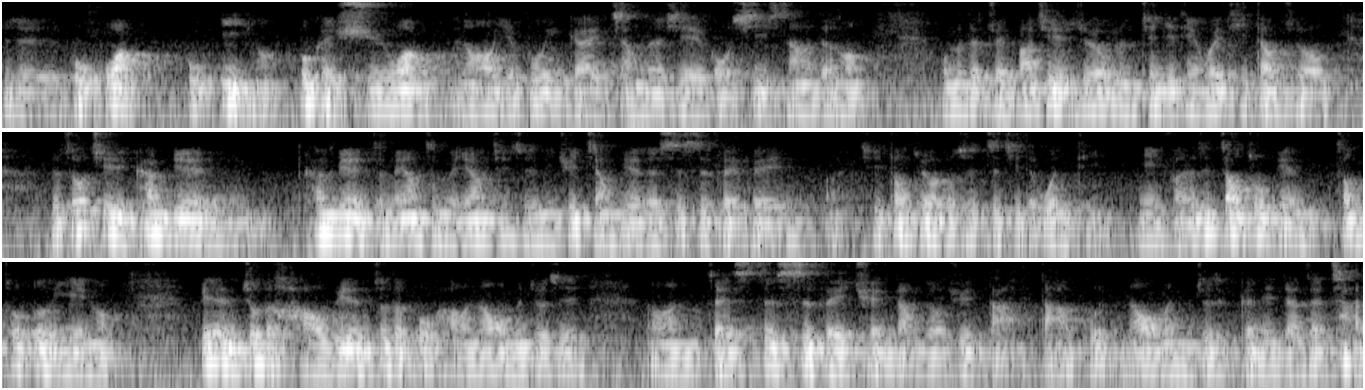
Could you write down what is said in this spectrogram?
就是不妄不议哦，不可以虚妄，然后也不应该讲那些狗戏啥的哦。我们的嘴巴，其实就是我们前几天会提到说，有时候其实看别人。看别人怎么样怎么样，其实你去讲别人的是是非非啊，其实到最后都是自己的问题。你反正是造作别人，造作恶业哦。别人做得好，别人做得不好，然后我们就是嗯，在这是非圈当中去打打滚，然后我们就是跟人家在掺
